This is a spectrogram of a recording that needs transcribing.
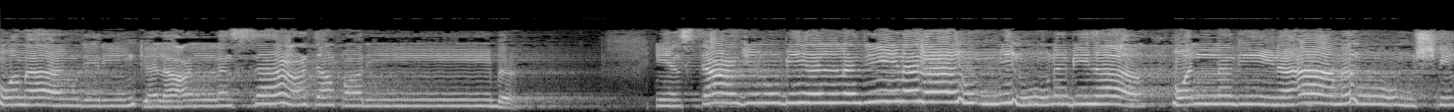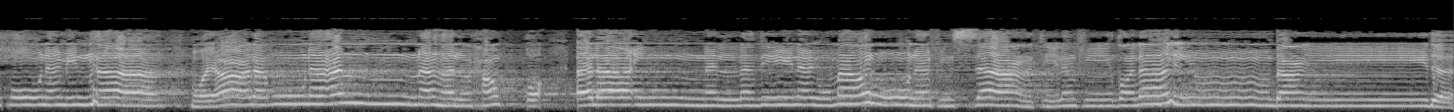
وما يدريك لعل الساعة قريب. يستعجل بها الذين لا يؤمنون بها والذين آمنوا مشفقون منها ويعلمون أنها الحق. ألا إن الذين يمارون في الساعة لفي ضلال بعيد.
